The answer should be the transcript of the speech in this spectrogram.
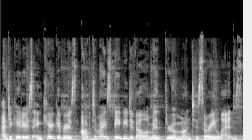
educators, and caregivers optimize baby development through a Montessori lens.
